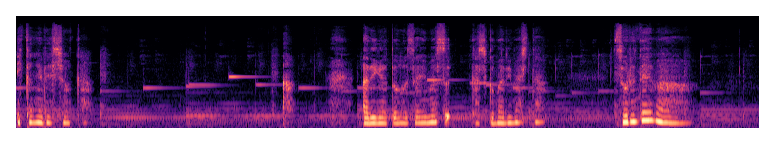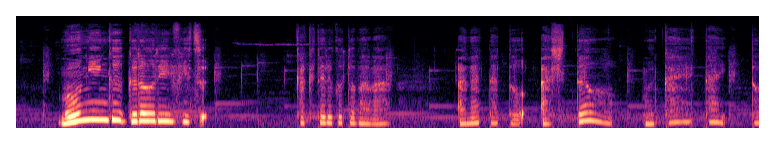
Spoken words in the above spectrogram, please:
いかがでしょうか？あありがとうございます。かしこまりました。それではモーニンググローリーフィズ。カクテル言葉はあなたと明日を迎えたいと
